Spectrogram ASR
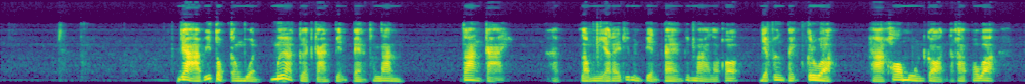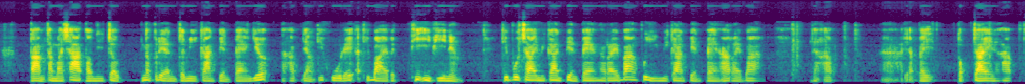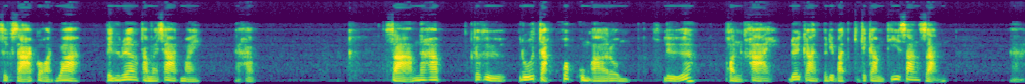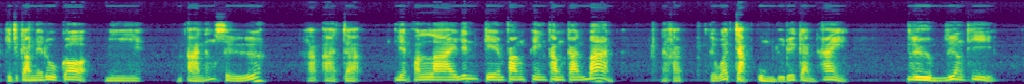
อย่าวิตกกังวลเมื่อเกิดการเปลี่ยนแปลงทางด้าน ร่างกายนะครับ เรามีอะไรที่มันเปลี่ยนแปลงขึ้นมา แล้วก็อย่าเพิ่งไปกลัวหาข้อมูลก่อนนะครับ เพราะว่าตามธรรมชาติตอนนี้จะนักเรียนจะมีการเปลี่ยนแปลงเยอะนะครับ อย่างที่ครูได้อธิบายไปที่ EP 1 ที่ผู้ชายมีการเปลี่ยนแปลงอะไรบ้าง ผู้หญิงมีการเปลี่ยนแปลงอะไรบ้างนะครับออย่าไปตกใจนะครับ ศึกษาก่อนว่าเป็นเรื่องธรรมชาติไหมนะครับสามนะครับ ก็คือรู้จักควบคุมอารมณ์ หรือผ่อนคลาย ด้วยการปฏิบัติกิจกรรมที่สร้างสรรค์ กิจกรรมในรูปก็มีอ่านหนังสือครับอาจจะเรียนออนไลน์ เล่นเกมฟังเพลงทำการบ้านนะครับ หรือว่าจับกลุ่มอยู่ด้วยกันให้ลืมเรื่องที่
